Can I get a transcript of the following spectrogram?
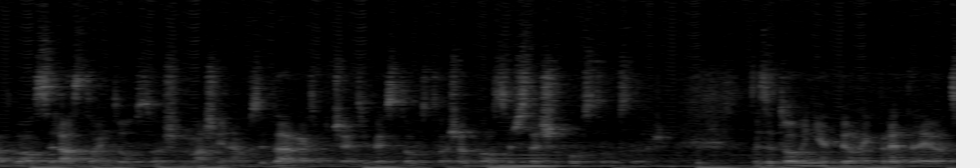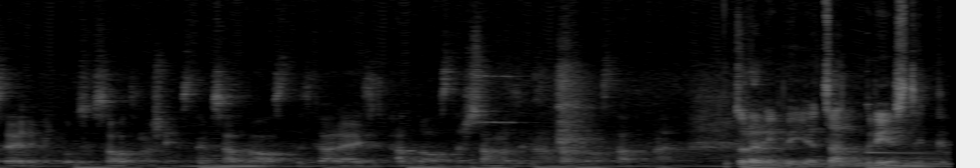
Atbalsts ir 8000, un mašīnām ir dārgāks par 45 tūkstoši. Atbalsts ir 6,5 tūkstoši. Līdz ar to viņi iet pilnīgi pretējo ceļu. Viņi lūdz uz automašīnas, nevis atbalstu. Tas kā reizes atbalsta ar samazinātu atbalstu apmēru. Tur arī bija cenu griezti, ka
